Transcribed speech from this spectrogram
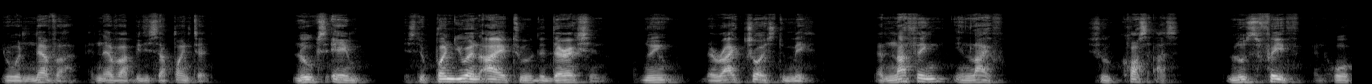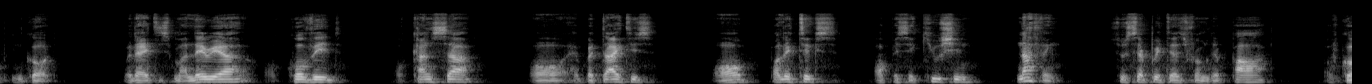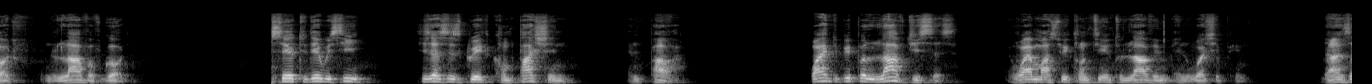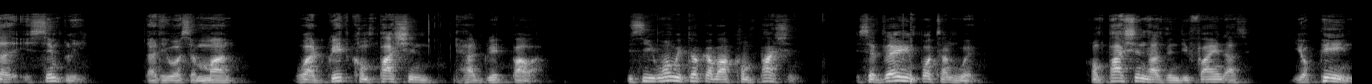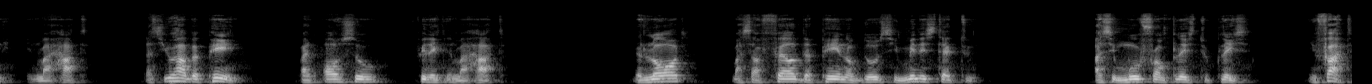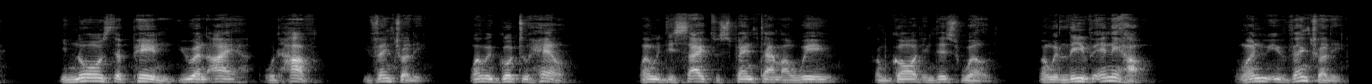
you will never and never be disappointed. Luke's aim is to point you and I to the direction of knowing the right choice to make, that nothing in life should cause us to lose faith and hope in God, whether it is malaria or COVID or cancer or hepatitis or politics or persecution, nothing should separate us from the power of God, from the love of God. So today we see Jesus' great compassion and power. Why do people love Jesus? And why must we continue to love him and worship him? The answer is simply that he was a man who had great compassion and had great power. You see, when we talk about compassion, it's a very important word. Compassion has been defined as your pain in my heart. That you have a pain, but also feel it in my heart. The Lord must have felt the pain of those he ministered to as he moved from place to place. In fact, he knows the pain you and I would have eventually when we go to hell, when we decide to spend time away from God in this world, when we live anyhow, and when we eventually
